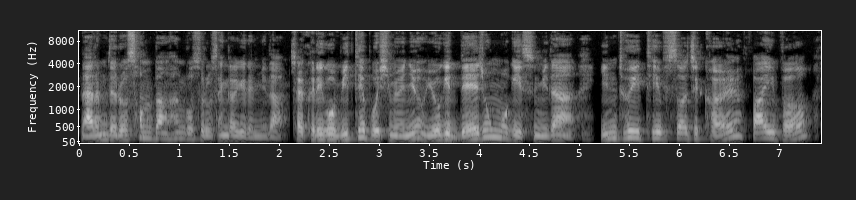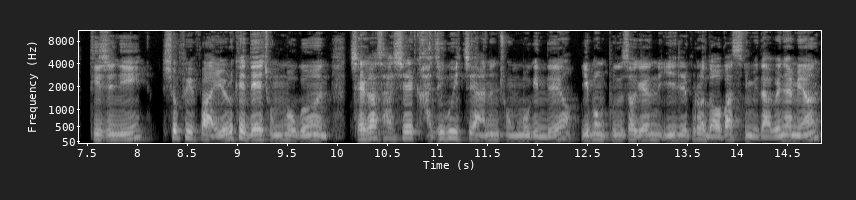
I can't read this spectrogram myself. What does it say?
나름대로 선방한 것으로 생각이 됩니다. 자 그리고 밑에 보시면요 여기 네 종목이 있습니다. 인투이티브 서지컬, 파이버, 디즈니, 쇼피파이 이렇게 네 종목은 제가 사실 가지고 있지 않은 종목인데요. 이번 분석에는 일부러 넣어봤습니다. 왜냐하면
